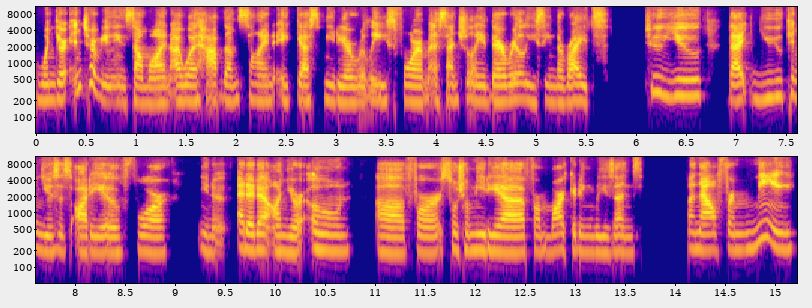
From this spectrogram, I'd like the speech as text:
when you're interviewing someone i would have them sign a guest media release form essentially they're releasing the rights to you that you can use this audio for you know edit it on your own uh, for social media for marketing reasons and now, for me,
